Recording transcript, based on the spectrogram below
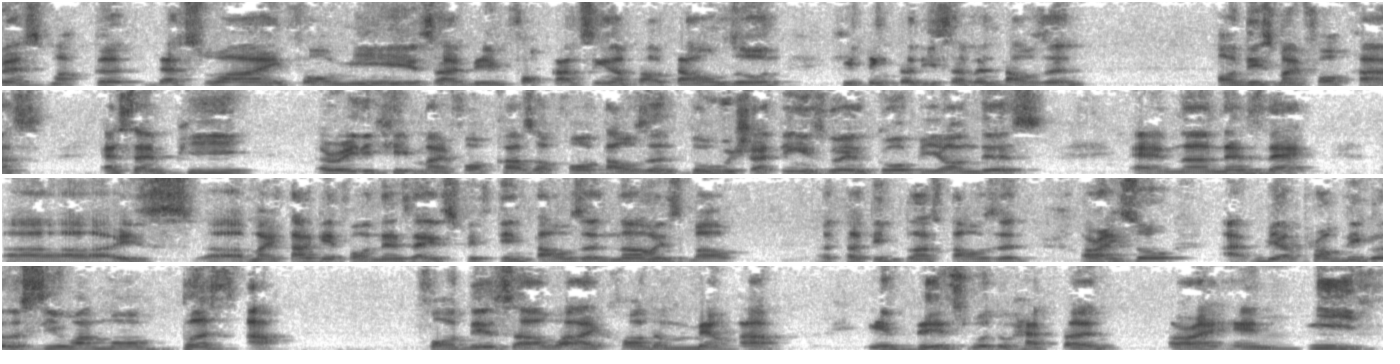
U.S. market. That's why for me is I've been forecasting about Dow Jones hitting thirty-seven thousand. Or this is my forecast. S&P already hit my forecast of 4,002, which I think is going to go beyond this. And uh, Nasdaq uh, is uh, my target for Nasdaq is 15,000. Now it's about uh, 13 plus thousand. All right, so uh, we are probably going to see one more burst up for this uh, what I call the melt up. If this were to happen, all right, and mm. if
